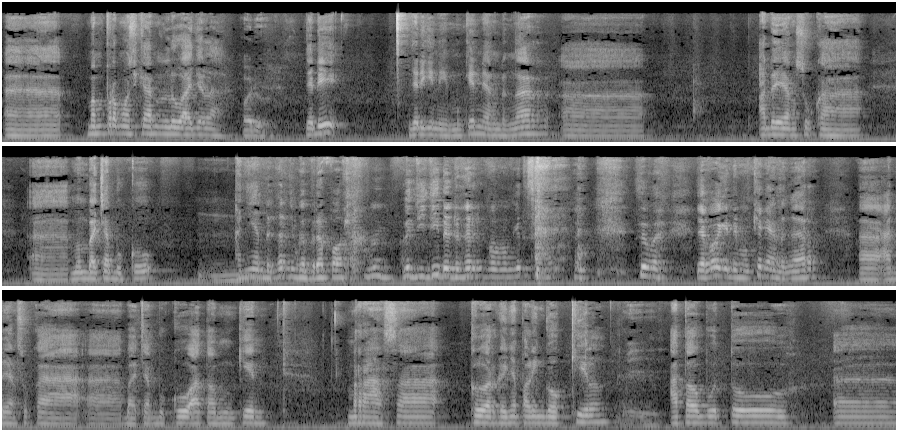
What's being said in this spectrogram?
eh, mempromosikan lu aja lah waduh jadi jadi gini mungkin yang dengar eh, ada yang suka eh, membaca buku Mm. Anjing yang denger juga berapa orang. Gue, gue jijik udah denger ngomong gitu semua. Sumpah. ya pokoknya gini mungkin yang denger eh, ada yang suka eh, baca buku atau mungkin merasa keluarganya paling gokil Wih. atau butuh eh,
